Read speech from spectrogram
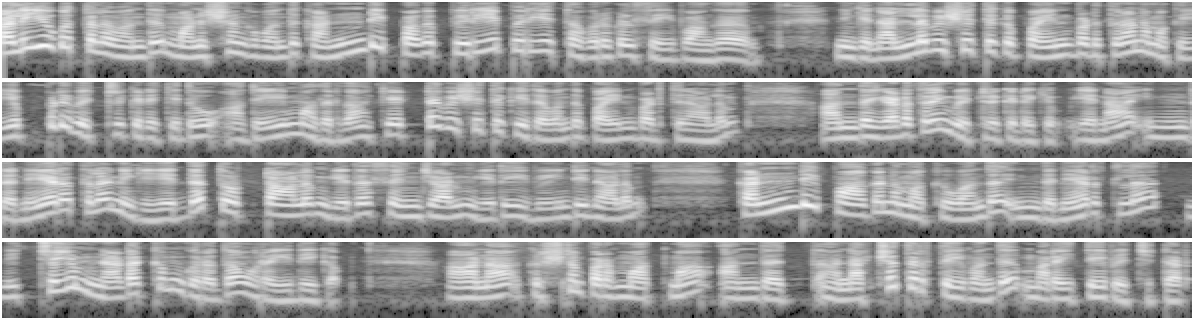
கலியுகத்தில் வந்து மனுஷங்க வந்து கண்டிப்பாக பெரிய பெரிய தவறுகள் செய்வாங்க. நீங்கள் நல்ல விஷயத்துக்கு பயன்படுத்தினா நமக்கு எப்படி வெற்றி கிடைக்குதோ அதே மாதிரி தான் கெட்ட விஷயத்துக்கு இதை வந்து பயன்படுத்தினாலும் அந்த இடத்துலையும் வெற்றி கிடைக்கும். ஏன்னா இந்த நேரத்தில் நீங்கள் எதை தொட்டாலும் எதை செஞ்சாலும் எதை வேண்டினாலும் கண்டிப்பாக நமக்கு வந்து இந்த நேரத்தில் நிச்சயம் நடக்குங்கிறது தான் ஒரு ஐதீகம். ஆனால் கிருஷ்ண பரமாத்மா அந்த அந்த நட்சத்திரத்தை வந்து மறைத்தே வச்சுட்டார்.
